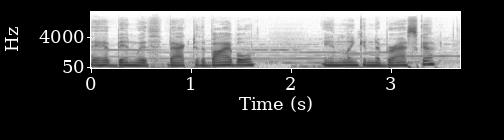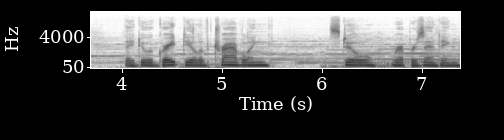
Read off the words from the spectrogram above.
They have been with Back to the Bible in Lincoln, Nebraska. They do a great deal of traveling, still representing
